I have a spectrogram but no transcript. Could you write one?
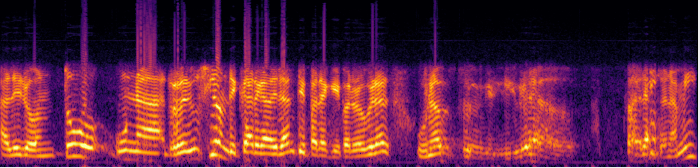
alerón, tuvo una reducción de carga adelante para que para lograr un auto equilibrado. Para mí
